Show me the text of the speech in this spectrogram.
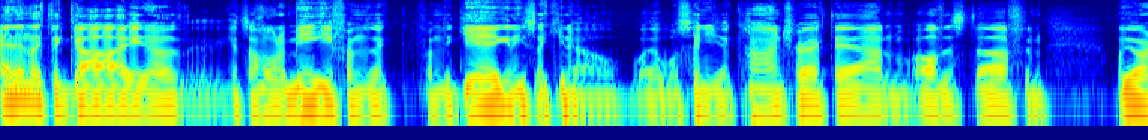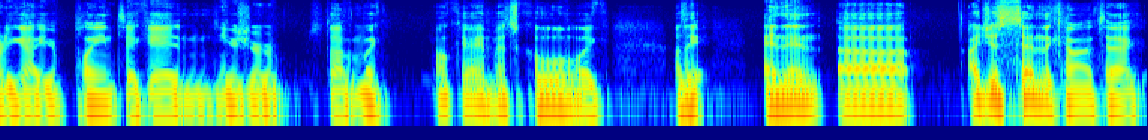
And then like the guy, you know, gets a hold of me from the from the gig, and he's like, you know, well, we'll send you a contract out and all this stuff, and we already got your plane ticket, and here's your stuff. I'm like, okay, that's cool. Like, I think, and then uh, I just send the contact.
